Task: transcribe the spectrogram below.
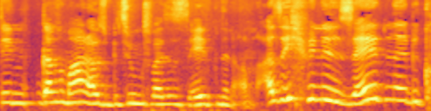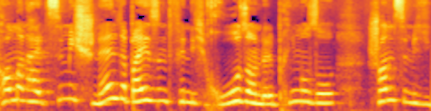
den ganz normalen, also beziehungsweise seltenen an. Also ich finde, seltene bekommt man halt ziemlich schnell. Dabei sind, finde ich, Rosa und El Primo so schon ziemlich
